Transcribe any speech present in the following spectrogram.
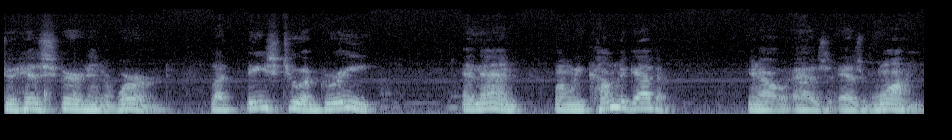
to His Spirit in the Word. Let these two agree. And then when we come together, you know, as, as one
